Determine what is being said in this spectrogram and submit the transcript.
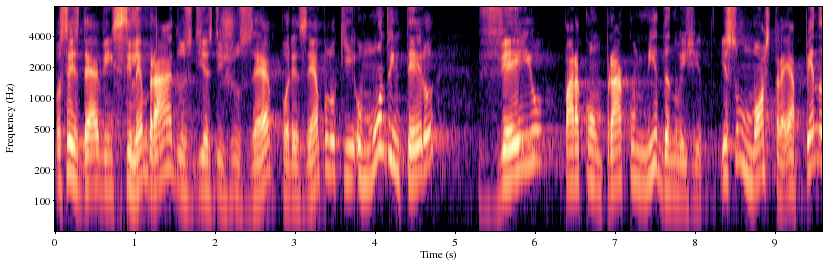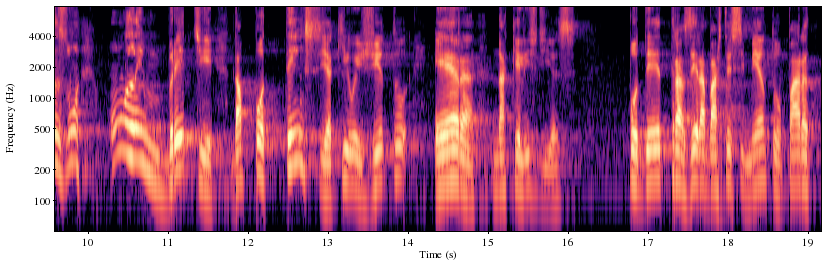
Vocês devem se lembrar dos dias de José, por exemplo, que o mundo inteiro veio para comprar comida no Egito. Isso mostra, é apenas um, um lembrete da potência que o Egito era naqueles dias. Poder trazer abastecimento para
